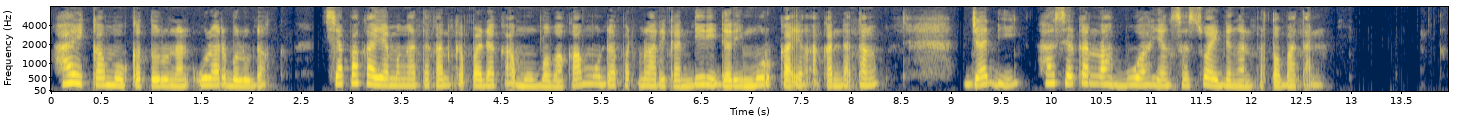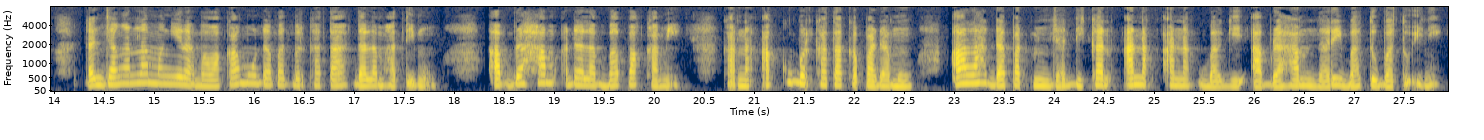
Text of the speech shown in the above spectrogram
Hai kamu keturunan ular beludak, siapakah yang mengatakan kepada kamu bahwa kamu dapat melarikan diri dari murka yang akan datang? Jadi, hasilkanlah buah yang sesuai dengan pertobatan. Dan janganlah mengira bahwa kamu dapat berkata dalam hatimu, Abraham adalah bapa kami, karena aku berkata kepadamu, Allah dapat menjadikan anak-anak bagi Abraham dari batu-batu ini.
